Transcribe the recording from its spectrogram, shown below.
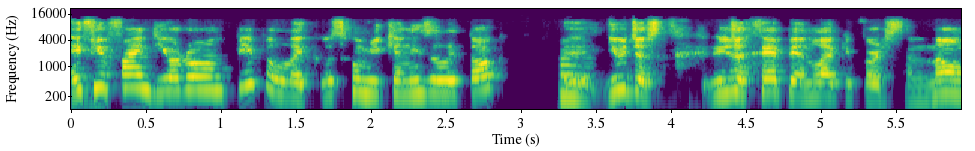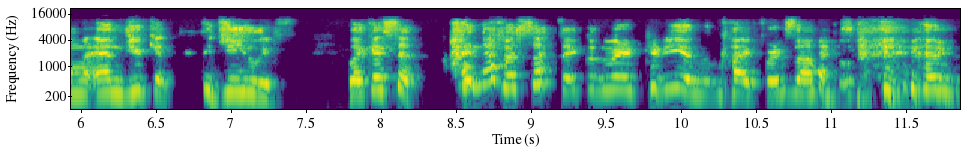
if you find your own people like with whom you can easily talk, uh, Mm. you just you're just a happy and lucky person. No, and you can really, like I said, I never said I could marry Korean guy, for example. and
